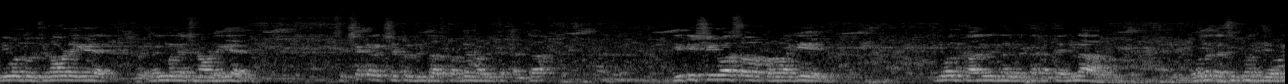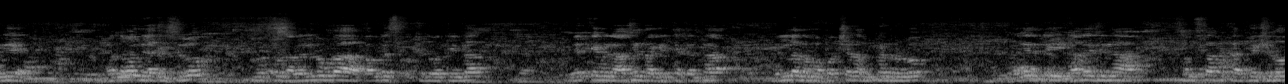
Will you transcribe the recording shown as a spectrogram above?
ಈ ಒಂದು ಚುನಾವಣೆಗೆ ಮೇಲ್ಮನೆ ಚುನಾವಣೆಗೆ ಶಿಕ್ಷಕರ ಕ್ಷೇತ್ರದಿಂದ ಸ್ಪರ್ಧೆ ಮಾಡಿರ್ತಕ್ಕಂಥ ಡಿ ಟಿ ಶ್ರೀನಿವಾಸ್ ಅವರ ಪರವಾಗಿ ಈ ಒಂದು ಕಾಲೇಜಿನಲ್ಲಿರ್ತಕ್ಕಂಥ ಎಲ್ಲ ಬೋಧಕ ಸಿಬ್ಬಂದಿಯವರಿಗೆ ಮತವನ್ನು ಯಾಚಿಸಲು ಇವತ್ತು ನಾವೆಲ್ಲರೂ ಕೂಡ ಕಾಂಗ್ರೆಸ್ ಪಕ್ಷದ ವತಿಯಿಂದ ವೇದಿಕೆ ಮೇಲೆ ಆಸೀನರಾಗಿರ್ತಕ್ಕಂಥ ಎಲ್ಲ ನಮ್ಮ ಪಕ್ಷದ ಮುಖಂಡರು ಅದೇ ರೀತಿ ಕಾಲೇಜಿನ ಸಂಸ್ಥಾಪಕ ಅಧ್ಯಕ್ಷರು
